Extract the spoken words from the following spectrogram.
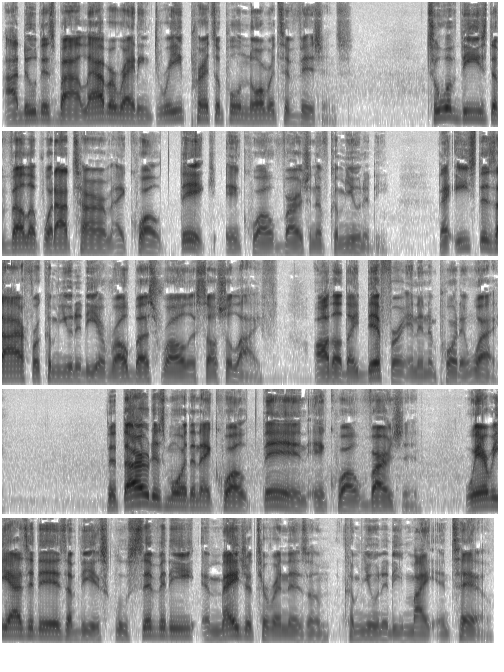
I do this by elaborating three principal normative visions. Two of these develop what I term a quote, thick, end quote, version of community. They each desire for community a robust role in social life, although they differ in an important way. The third is more than a quote, thin, end quote, version, wary as it is of the exclusivity and majoritarianism community might entail.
